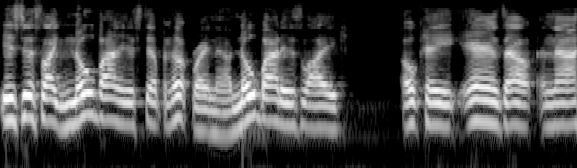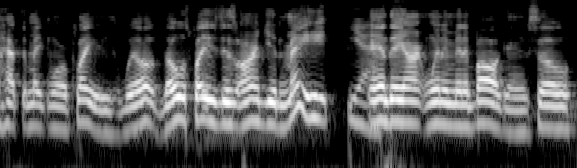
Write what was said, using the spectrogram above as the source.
it's just like nobody is stepping up right now. Nobody is like okay, Aaron's out, and now I have to make more plays. Well, those plays just aren't getting made, yeah. and they aren't winning many ball games. So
